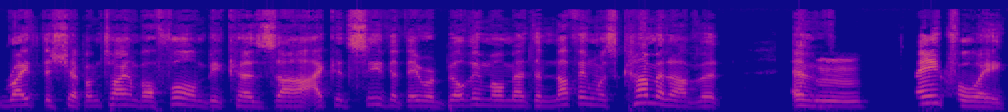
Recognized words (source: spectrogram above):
right the ship. I'm talking about Fulham because uh, I could see that they were building momentum. Nothing was coming of it, and Mm. thankfully,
